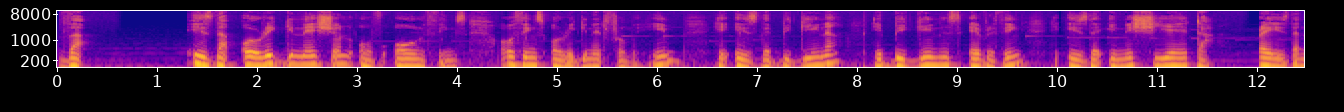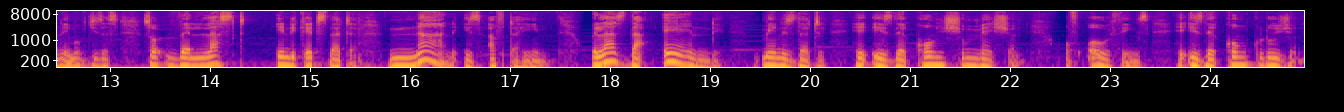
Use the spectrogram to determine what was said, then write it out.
the is the origination of all things. All things originate from him. He is the beginner. He begins everything. He is the initiator. Praise the name of Jesus. So the last indicates that none is after him, whereas the end means that he is the consummation of all things. He is the conclusion.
